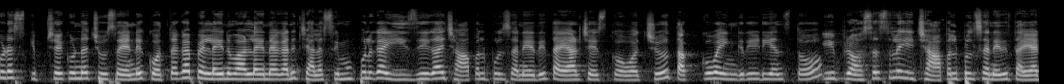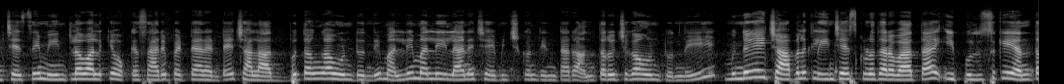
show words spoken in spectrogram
కూడా స్కిప్ చేయకుండా చూసేయండి. కొత్తగా పెళ్ళైన వాళ్ళైనా కానీ చాలా సింపుల్గా ఈజీగా ఈ చేపల పులుసు అనేది తయారు చేసుకోవచ్చు. తక్కువ ఇంగ్రీడియంట్స్తో. ఈ ప్రాసెస్లో ఈ చేపల పులుసు అనేది తయారు చేసి మీ ఇంట్లో వాళ్ళకి ఒక్కసారి పెట్టారంటే చాలా అద్భుతంగా ఉంటుంది. మళ్ళీ మళ్ళీ ఇలానే చేపించుకొని తింటారు. అంత రుచిగా ఉంటుంది. ముందుగా ఈ చేపలు క్లీన్ చేసుకున్న తర్వాత ఈ పులుసుకి ఎంత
